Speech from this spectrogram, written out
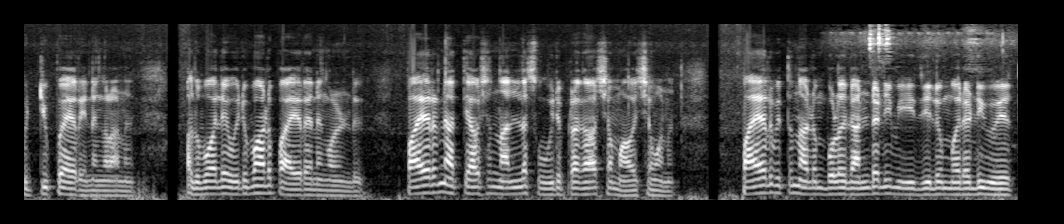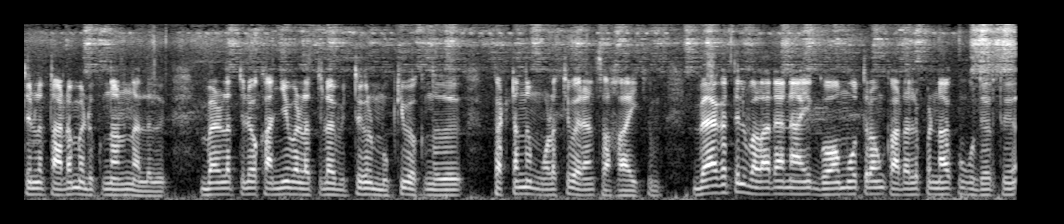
കുറ്റിപ്പയർ ഇനങ്ങളാണ്. അതുപോലെ ഒരുപാട് പയർ ഇനങ്ങളുണ്ട്. പയറിന് അത്യാവശ്യം നല്ല സൂര്യപ്രകാശം ആവശ്യമാണ്. പയർ വിത്ത് നടുമ്പോൾ രണ്ടടി വീതിയിലും ഒരടി ഉയരത്തിലുള്ള തടം എടുക്കുന്നതാണ് നല്ലത്. വെള്ളത്തിലോ കഞ്ഞി വെള്ളത്തിലോ വിത്തുകൾ മുക്കി വെക്കുന്നത് പെട്ടെന്ന് മുളച്ചു വരാൻ സഹായിക്കും. വേഗത്തിൽ വളരാനായി ഗോമൂത്രവും കടലപ്പിണ്ണാക്കും കുതിർത്ത്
